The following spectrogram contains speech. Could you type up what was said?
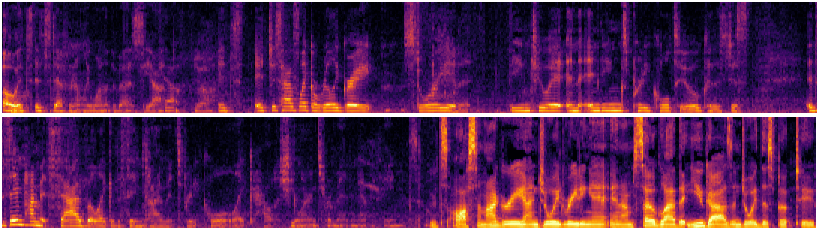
Oh, it's it's definitely one of the best. Yeah. Yeah. Yeah. It's it just has like a really great story and theme to it, and the ending's pretty cool too because it's just at the same time it's sad, but like at the same time it's pretty cool, like how she learns from it and everything. So it's awesome. I agree. I enjoyed reading it, and I'm so glad that you guys enjoyed this book too.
